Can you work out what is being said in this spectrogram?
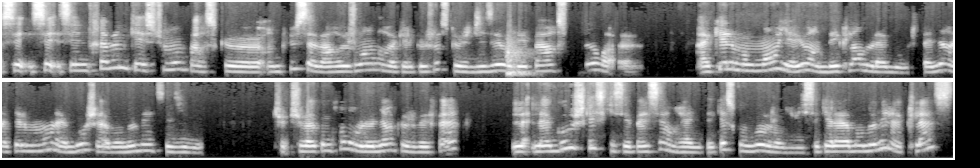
C'est une très bonne question parce que, en plus, ça va rejoindre quelque chose que je disais au départ sur euh, à quel moment il y a eu un déclin de la gauche, c'est-à-dire à quel moment la gauche a abandonné ses idées. Tu, vas comprendre le lien que je vais faire. la gauche, qu'est-ce qui s'est passé en réalité? Qu'est-ce qu'on voit aujourd'hui? C'est qu'elle a abandonné la classe,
